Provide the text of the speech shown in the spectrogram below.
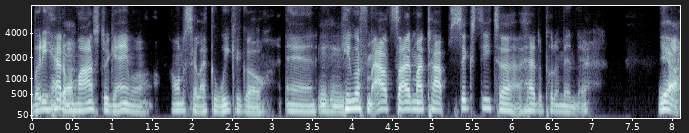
but he had yeah. a monster game. Uh, I want to say like a week ago, and mm-hmm. he went from outside my top 60 to I had to put him in there. Yeah,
